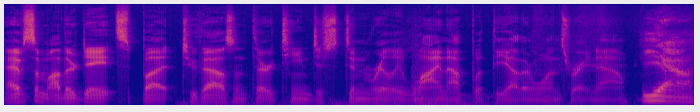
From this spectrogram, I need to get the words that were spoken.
I have some other dates, but 2013 just didn't really line up with the other ones right now. Yeah.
